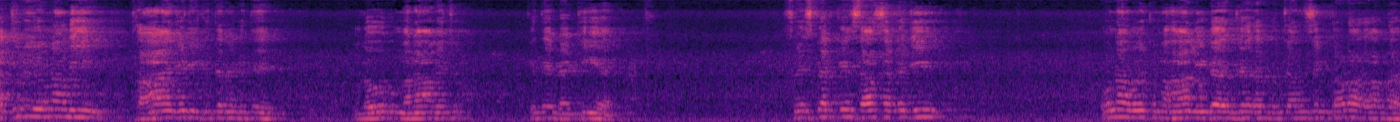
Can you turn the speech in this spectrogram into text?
ਅੱਜ ਵੀ ਉਹਨਾਂ ਦੀ ਥਾਂ ਜਿਹੜੀ ਕਿਤੇ ਨਾ ਕਿਤੇ ਲੋਕ ਮਨਾਂ ਵਿੱਚ ਕਿਤੇ ਬੈਠੀ ਹੈ। ਸੋ ਇਸ ਕਰਕੇ ਸਾਧ ਸੰਗਤ ਜੀ, ਉਹਨਾਂ ਨੂੰ ਇੱਕ ਮਹਾਨ ਲੀਡਰ ਜਿਹੜਾ ਗੁਰਚਰਨ ਸਿੰਘ ਟੌੜਾ ਸਾਹਿਬ ਦਾ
